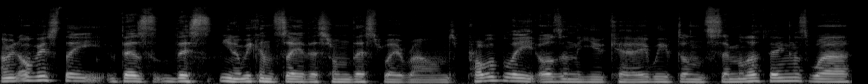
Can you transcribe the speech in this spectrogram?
I mean, obviously, there's this, you know, we can say this from this way round. Probably us in the UK, we've done similar things where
